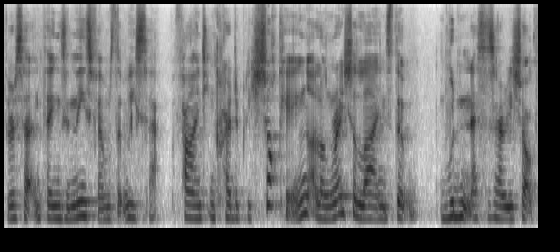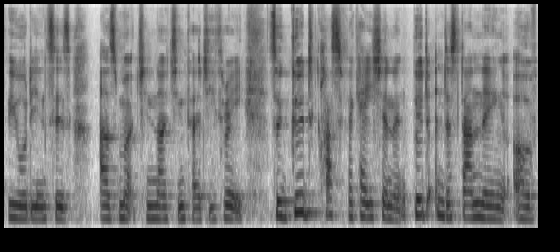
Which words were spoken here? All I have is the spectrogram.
there are certain things in these films that we find incredibly shocking along racial lines that wouldn't necessarily shock the audiences as much in 1933. So good classification and good understanding of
